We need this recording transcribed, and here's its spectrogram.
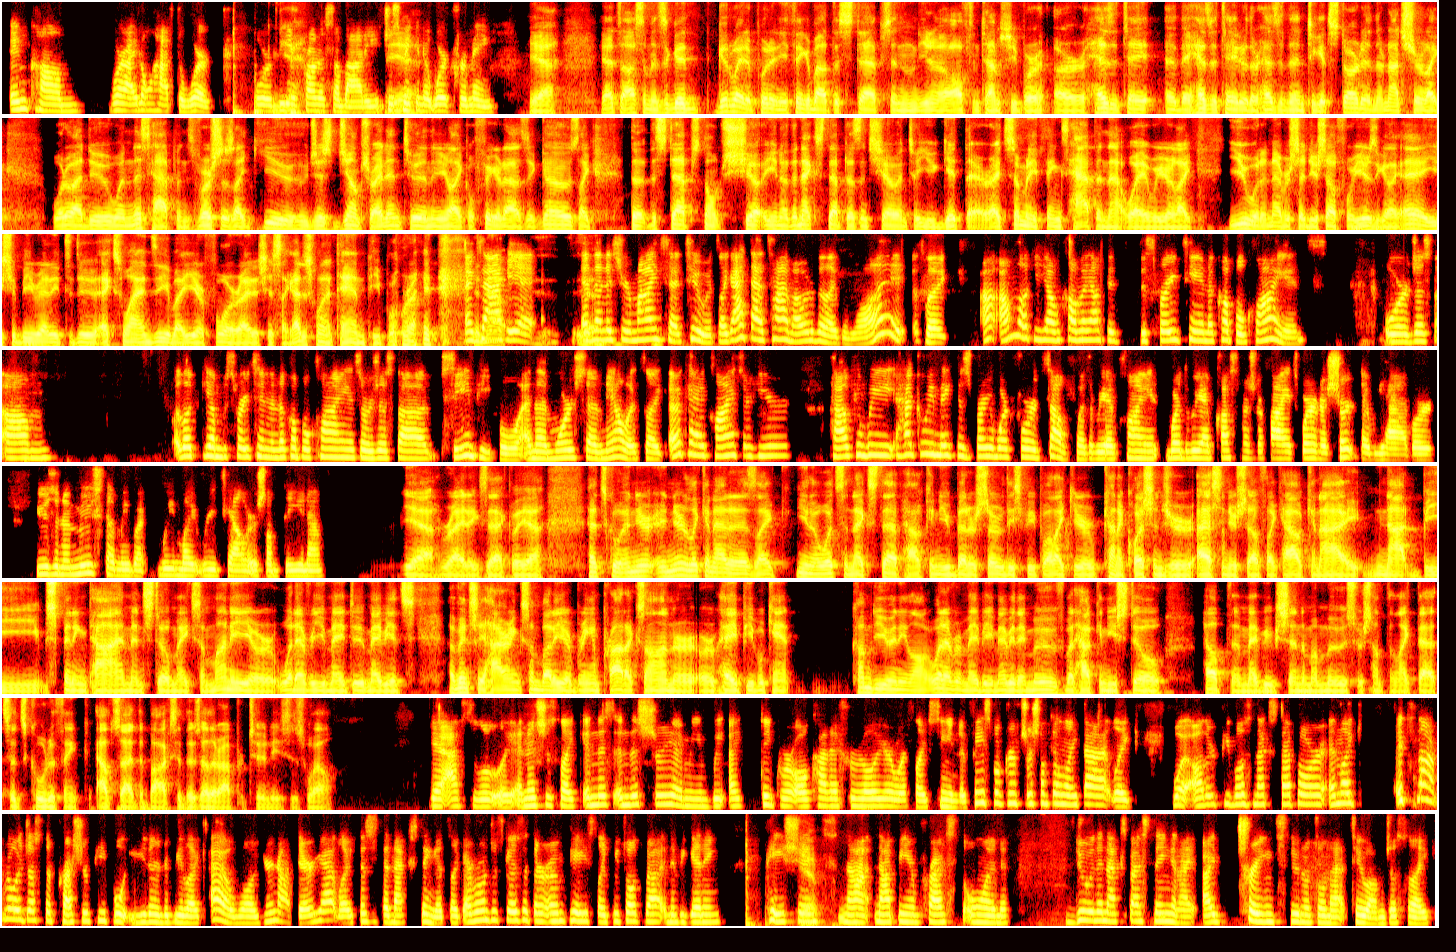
income where I don't have to work or be yeah. in front of somebody, just yeah. making it work for me. Yeah. That's awesome. It's a good good way to put it. And you think about the steps, and you know, oftentimes people are, are hesitate, uh, they hesitate, or they're hesitant to get started, and they're not sure, like, what do I do when this happens versus like you who just jumps right into it and then you're like, we'll figure it out as it goes. Like the the steps don't show, you know, the next step doesn't show until you get there, right? So many things happen that way where you're like, you would have never said to yourself four years ago, like, hey, you should be ready to do X, Y, and Z by year four, right? It's just like I just want to tan people, right? Exactly. And, now, yeah. and then it's your mindset too. It's like at that time I would have been like, what? Like I, am lucky I'm coming out to, to spray tan a couple clients or just um like I'm spray a couple clients or just uh seeing people. And then more so now it's like, okay, clients are here. How can we how can we make this brand work for itself? Whether we have client whether we have customers or clients wearing a shirt that we have or using a mousse that we we might retail or something, you know. Yeah, right. Exactly. Yeah. That's cool. And you're and you're looking at it as like, you know, what's the next step? How can you better serve these people? Like your kind of questions you're asking yourself, like how can I not be spending time and still make some money or whatever you may do? Maybe it's eventually hiring somebody or bringing products on or or hey, people can't come to you any longer, whatever it may be. Maybe they move, but how can you still help them? Maybe send them a mousse or something like that. So it's cool to think outside the box that there's other opportunities as well. Yeah, absolutely. And it's just like in this industry, I mean, we I think we're all kind of familiar with like seeing the Facebook groups or something like that, like what other people's next step are. And like it's not really just to pressure people either to be like, oh, well, you're not there yet. Like this is the next thing. It's like everyone just goes at their own pace, like we talked about in the beginning. Patience, yeah. not not being pressed on doing the next best thing. And I I train students on that too. I'm just like,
